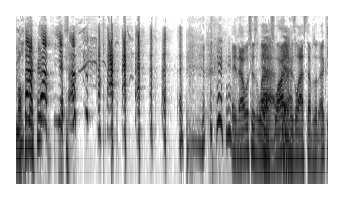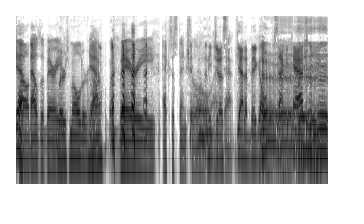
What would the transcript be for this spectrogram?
Mulder? hey, that was his last Yeah, line yeah. on his last episode of X yeah, Files. that was a very Where's Mulder? yeah, huh? very existential. And then he uh, just yeah. got a big old sack of cash and he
